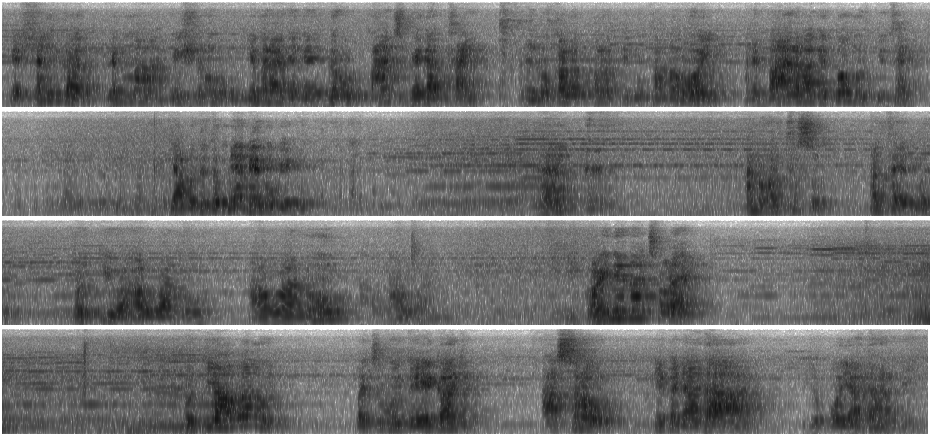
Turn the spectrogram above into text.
કે શંકર, બ્રહ્મા, વિષ્ણુ, યમરાજ અને ગરુડ પાંચ ભેગા થાય અને લોકાલોક પર્વતની ગુફામાં હોય અને બાર વાગે તો મૃત્યુ થાય. કે આ બધું તો મેં ભેગું કર્યું. હા? આનો અર્થ શું? અર્થ એટલો મૃત્યુ આવવાનું આવવાનું આવવાનું. કોઈને ના છોડાય. મૃત્યુ આવવાનું હોય. બચવું હોય તો એક જ આશરો, એક જ આધાર. બીજો કોઈ આધાર નહીં.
